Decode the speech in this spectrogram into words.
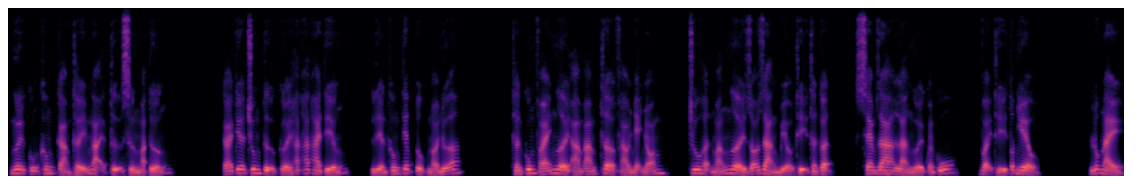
ngươi cũng không cảm thấy ngại tự xưng mặt tướng. Cái kia trung tự cười hh hai tiếng, liền không tiếp tục nói nữa. Thần cung phái người ám ám thở phào nhẹ nhõm, chu hận mắng người rõ ràng biểu thị thân cận, xem ra là người quen cũ, vậy thì tốt nhiều. Lúc này,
